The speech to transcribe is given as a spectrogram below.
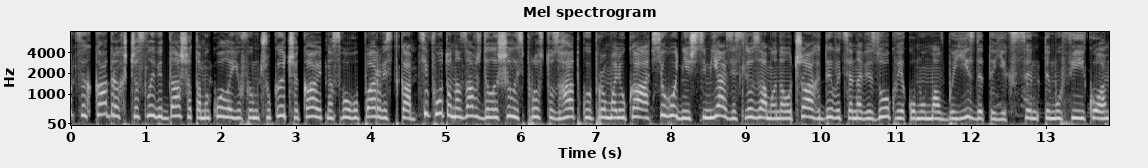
На цих кадрах щасливі Даша та Микола Юфимчуки чекають на свого первістка. Ці фото назавжди лишились просто згадкою про малюка. Сьогодні ж сім'я зі сльозами на очах дивиться на візок, в якому мав би їздити їх син Тимофійко.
